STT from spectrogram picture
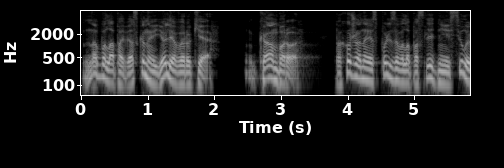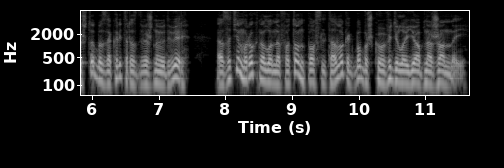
но была повязка на её левой руке. «Камбару!» Похоже, она использовала последние силы, чтобы закрыть раздвижную дверь, а затем рухнула на фотон после того, как бабушка увидела её обнажённой.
